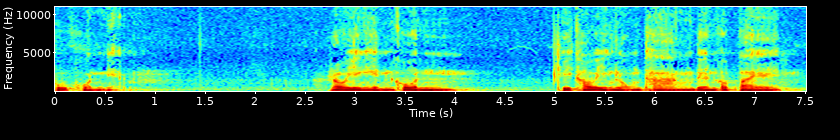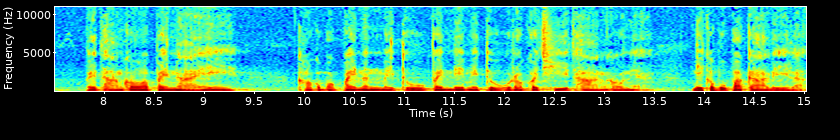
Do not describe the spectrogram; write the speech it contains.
ผู้คนเนี่ยเราเองเห็นคนที่เขาเองหลงทางเดินเข้าไป ไปถามเขาว่าไปไหน เขาก็บอกไปนั่นไม่ถูกไปนี่ไม่ถูกเราก็ชี้ทางเขาเนี่ย นี่ก็บุพการีละ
